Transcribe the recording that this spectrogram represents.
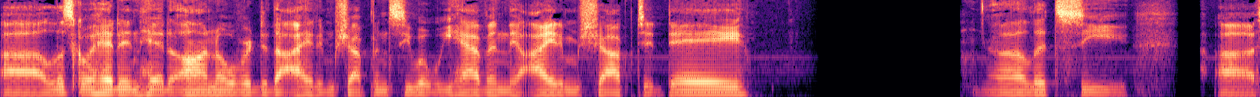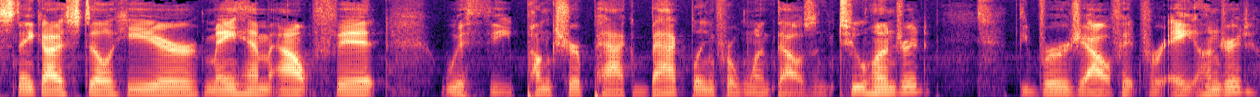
Uh, let's go ahead and head on over to the item shop and see what we have in the item shop today. Uh, let's see. Uh, Snake Eyes still here. Mayhem outfit with the puncture pack back bling for 1,200. The Verge outfit for 800.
